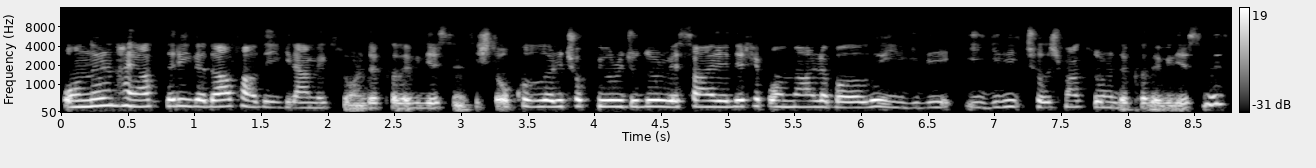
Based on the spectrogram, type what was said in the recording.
onların hayatlarıyla daha fazla ilgilenmek zorunda kalabilirsiniz. İşte okulları çok yorucudur vesairedir. Hep onlarla bağlı ilgili ilgili çalışmak zorunda kalabilirsiniz.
